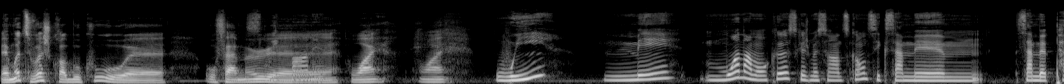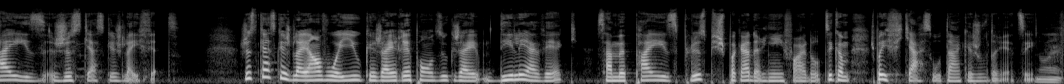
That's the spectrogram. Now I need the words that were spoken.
Ben moi, tu vois, je crois beaucoup au, euh, au fameux. Euh, ouais, ouais. Oui, mais moi, dans mon cas, ce que je me suis rendu compte, c'est que ça me, ça me pèse jusqu'à ce que je l'aie faite. Jusqu'à ce que je l'aie envoyé ou que j'aille répondu ou que j'aille délai avec, ça me pèse plus puis je suis pas capable de rien faire d'autre. Tu sais, comme, je suis pas efficace autant que je voudrais, tu sais. ouais. Tu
